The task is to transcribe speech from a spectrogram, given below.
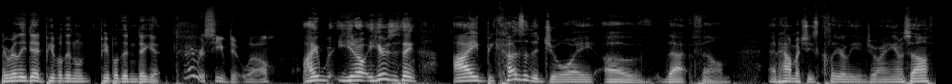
It really did. People didn't people didn't dig it. I received it well. I you know here's the thing. I because of the joy of that film and how much he's clearly enjoying himself,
